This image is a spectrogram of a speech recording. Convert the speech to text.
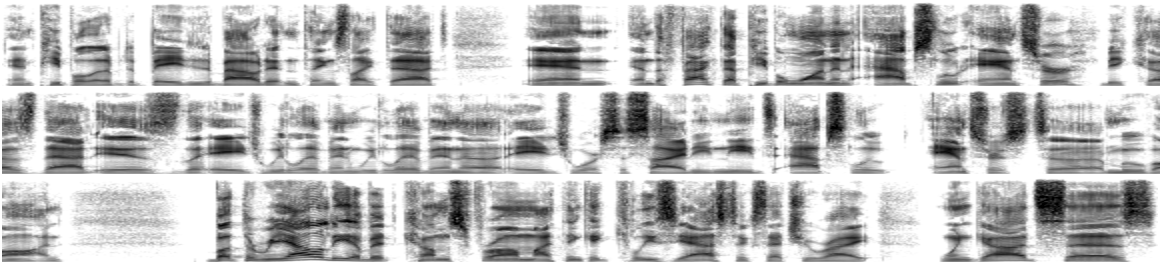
and people that have debated about it and things like that. And and the fact that people want an absolute answer because that is the age we live in. We live in an age where society needs absolute answers to move on. But the reality of it comes from, I think, Ecclesiastes that you write, when God says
